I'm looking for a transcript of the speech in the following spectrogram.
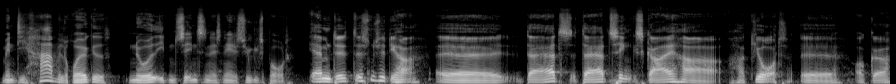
Men de har vel rykket noget i den internationale cykelsport? Jamen, det, det synes jeg, de har. Øh, der, er, der er ting, Sky har, har gjort øh, og gør,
